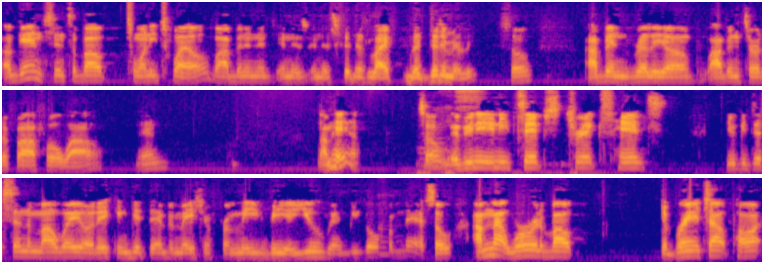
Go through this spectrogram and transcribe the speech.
again, since about 2012, I've been in this, in this in this fitness life legitimately. So, I've been really uh, I've been certified for a while, and I'm here. So, nice. if you need any tips, tricks, hints, you can just send them my way, or they can get the information from me via you, and we go from there. So I'm not worried about the branch out part.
